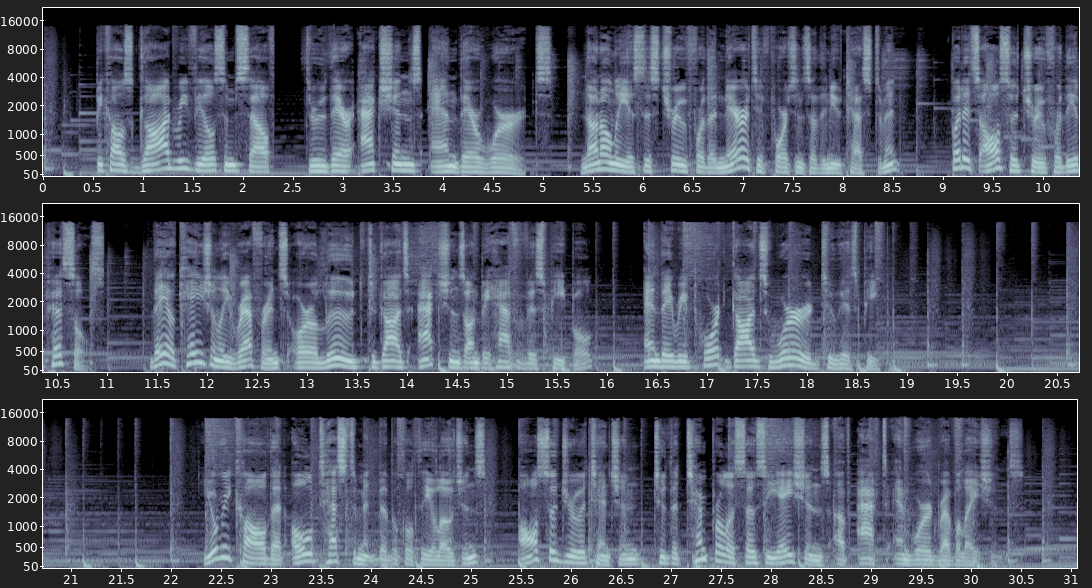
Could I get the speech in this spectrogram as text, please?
because God reveals Himself through their actions and their words. Not only is this true for the narrative portions of the New Testament, but it's also true for the epistles. They occasionally reference or allude to God's actions on behalf of His people, and they report God's word to His people. You'll recall that Old Testament biblical theologians also drew attention to the temporal associations of act and word revelations.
